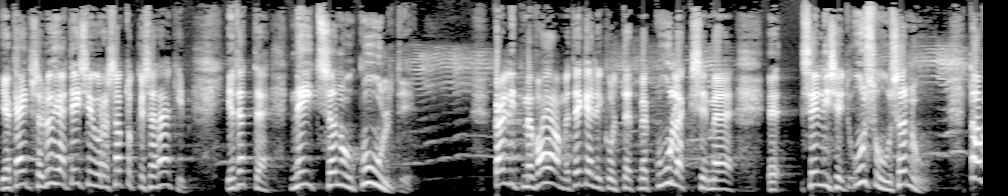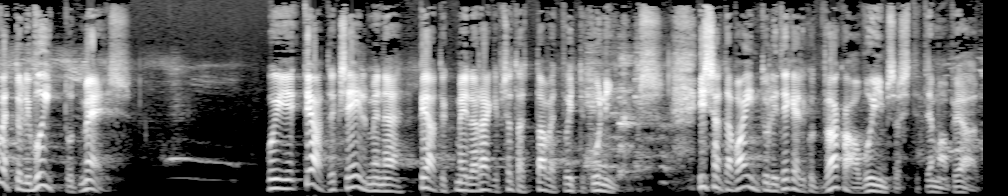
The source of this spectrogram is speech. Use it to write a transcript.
ja käib seal ühe teise juures natukese räägib ja teate, neid sõnu kuuldi. kallid, me vajame tegelikult, et me kuuleksime eh, selliseid ususõnu. Taavet oli võitud mees. kui tead, eks eelmine peatükk meile räägib seda, et Taavet võiti kuningaks. issanda vaim tuli tegelikult väga võimsasti tema peale.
